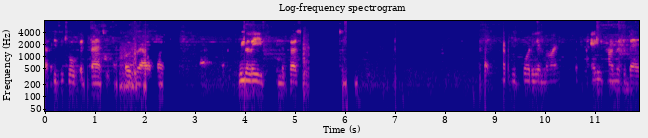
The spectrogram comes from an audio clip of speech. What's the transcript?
a physical advantage over our opponent. We believe in the person body and mind any time of the day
